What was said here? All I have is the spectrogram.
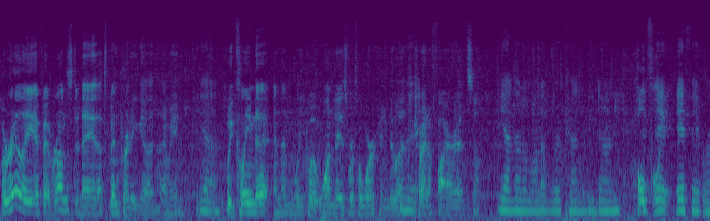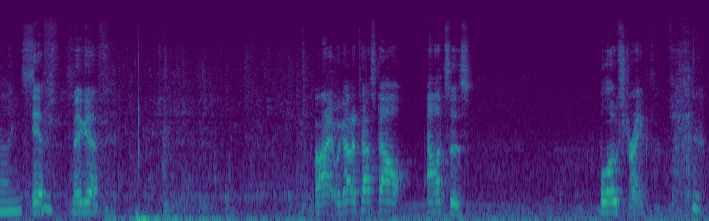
But really, if it runs today, that's been pretty good. I mean, yeah. we cleaned it and then we put one day's worth of work into it to try to fire it. So Yeah, not a lot of work had to be done. Hopefully. If it, if it runs. if, big if. All right, we got to test out Alex's blow strength.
